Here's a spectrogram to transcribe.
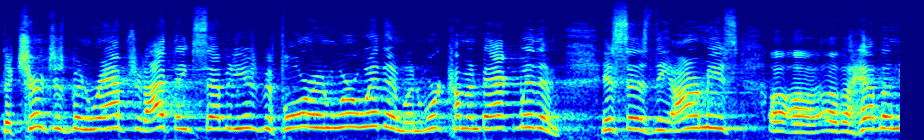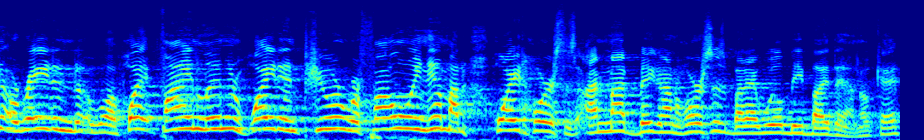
the church has been raptured, I think, seven years before, and we're with him, and we're coming back with him. It says, The armies uh, uh of heaven, arrayed in uh, white, fine linen, white and pure, were following him on white horses. I'm not big on horses, but I will be by then, okay?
